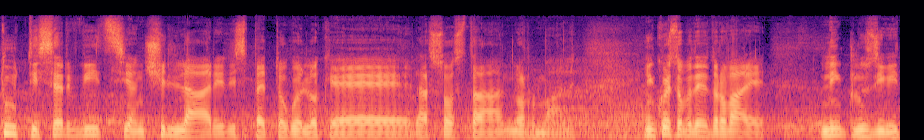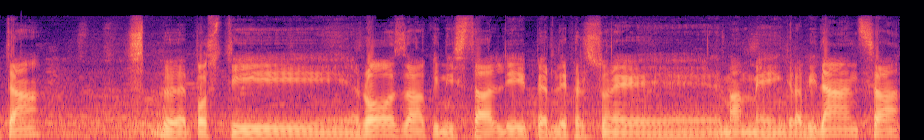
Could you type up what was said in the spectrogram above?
tutti i servizi ancillari rispetto a quello che è la sosta normale. In questo potete trovare l'inclusività, posti rosa, quindi stalli per le persone, le mamme in gravidanza,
